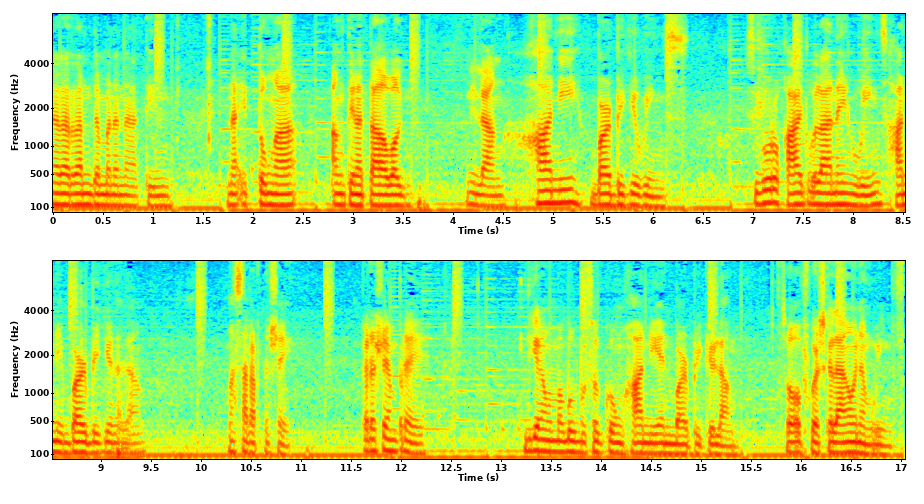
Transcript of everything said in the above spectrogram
Nararamdaman na natin na ito nga ang tinatawag nilang honey barbecue wings. Siguro kahit wala na yung wings, honey barbecue na lang. Masarap na siya eh. Pero syempre, hindi ka naman mabubusog kung honey and barbecue lang. So of course, kailangan mo ng wings.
